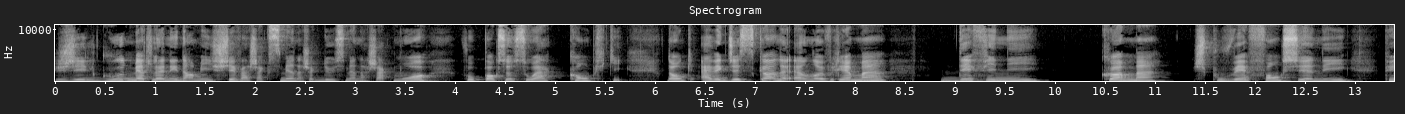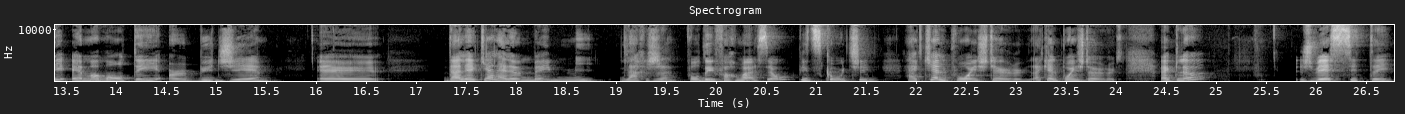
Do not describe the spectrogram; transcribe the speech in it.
j'ai le goût de mettre le nez dans mes chiffres à chaque semaine, à chaque deux semaines, à chaque mois, faut pas que ce soit compliqué. Donc, avec Jessica, elle m'a vraiment défini comment je pouvais fonctionner, puis elle m'a monté un budget euh, dans lequel elle a même mis de l'argent pour des formations puis du coaching. À quel point j'étais heureuse, à quel point j'étais heureuse. Fait que là, je vais citer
